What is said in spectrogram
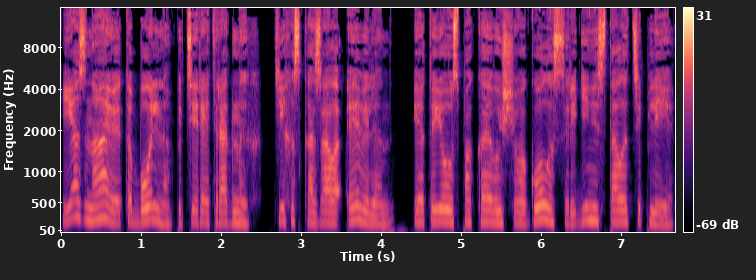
«Я знаю, это больно, потерять родных», — тихо сказала Эвелин, и от ее успокаивающего голоса Регине стало теплее.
